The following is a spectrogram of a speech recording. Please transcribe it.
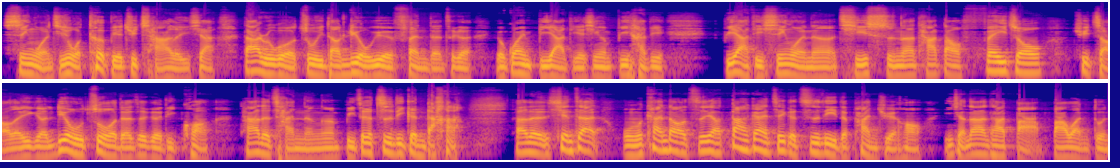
新闻，其实我特别去查了一下，大家如果注意到六月份的这个有关于比亚迪的新闻，比亚迪。比亚迪新闻呢，其实呢，他到非洲去找了一个六座的这个锂矿，它的产能呢比这个智利更大。它的现在我们看到资料，大概这个智利的判决哈，影响大概它把八万吨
